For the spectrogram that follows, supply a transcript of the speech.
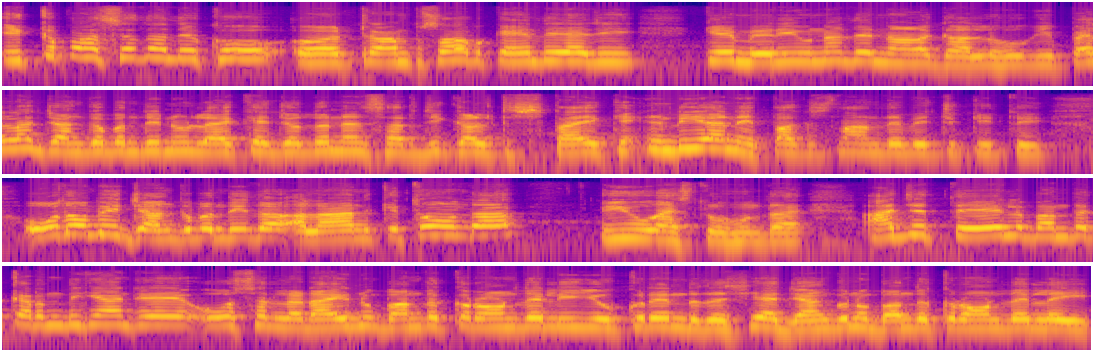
ਇੱਕ ਪਾਸੇ ਤਾਂ ਦੇਖੋ ਟਰੰਪ ਸਾਹਿਬ ਕਹਿੰਦੇ ਆ ਜੀ ਕਿ ਮੇਰੀ ਉਹਨਾਂ ਦੇ ਨਾਲ ਗੱਲ ਹੋ ਗਈ। ਪਹਿਲਾਂ ਜੰਗਬੰਦੀ ਨੂੰ ਲੈ ਕੇ ਜਦੋਂ ਨੇ ਸਰਜੀਕਲ ਸਟ੍ਰਾਈਕ ਇੰਡੀਆ ਨੇ ਪਾਕਿਸਤਾਨ ਦੇ ਵਿੱਚ ਕੀਤੀ, ਉਦੋਂ ਵੀ ਜੰਗਬੰਦੀ ਦਾ ਐਲਾਨ ਕਿੱਥੋਂ ਹੁੰਦਾ? ਯੂਐਸ ਤੋਂ ਹੁੰਦਾ ਅੱਜ ਤੇਲ ਬੰਦ ਕਰਨ ਦੀਆਂ ਜੇ ਉਸ ਲੜਾਈ ਨੂੰ ਬੰਦ ਕਰਾਉਣ ਦੇ ਲਈ ਯੂਕਰੇਨ ਰਸ਼ੀਆ ਜੰਗ ਨੂੰ ਬੰਦ ਕਰਾਉਣ ਦੇ ਲਈ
